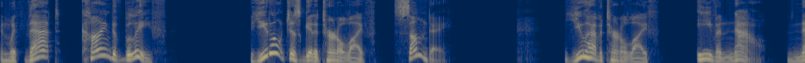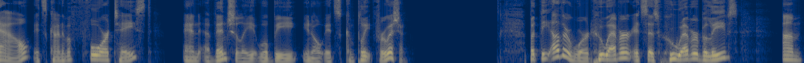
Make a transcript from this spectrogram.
And with that kind of belief, you don't just get eternal life someday. You have eternal life even now. Now it's kind of a foretaste, and eventually it will be, you know, its complete fruition. But the other word, whoever, it says whoever believes. Um,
